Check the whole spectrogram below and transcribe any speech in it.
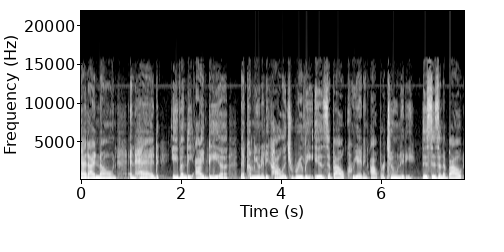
had I known and had even the idea that community college really is about creating opportunity. This isn't about,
